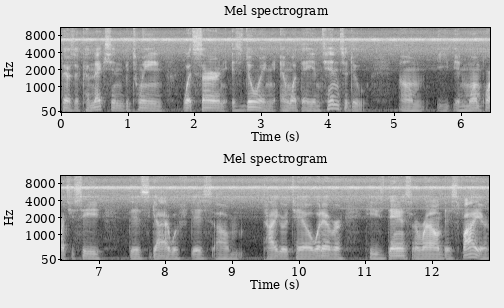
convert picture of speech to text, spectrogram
there's a connection between what CERN is doing and what they intend to do. Um, in one part, you see this guy with this um, tiger tail, whatever. He's dancing around this fire,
